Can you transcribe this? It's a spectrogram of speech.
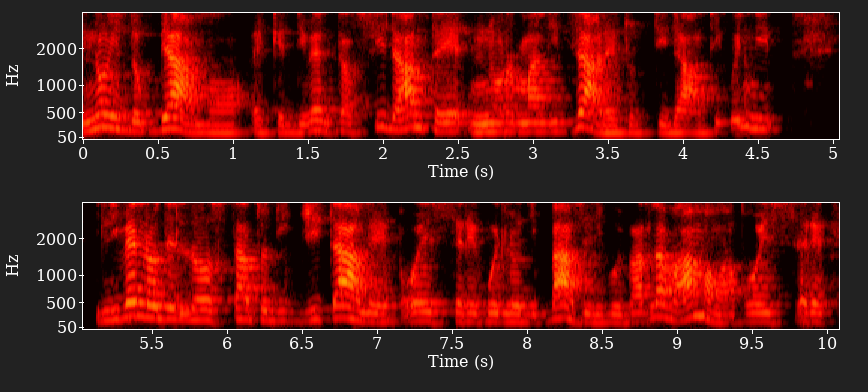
noi dobbiamo e che diventa sfidante è normalizzare tutti i dati, quindi il livello dello stato digitale può essere quello di base di cui parlavamo, ma può essere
